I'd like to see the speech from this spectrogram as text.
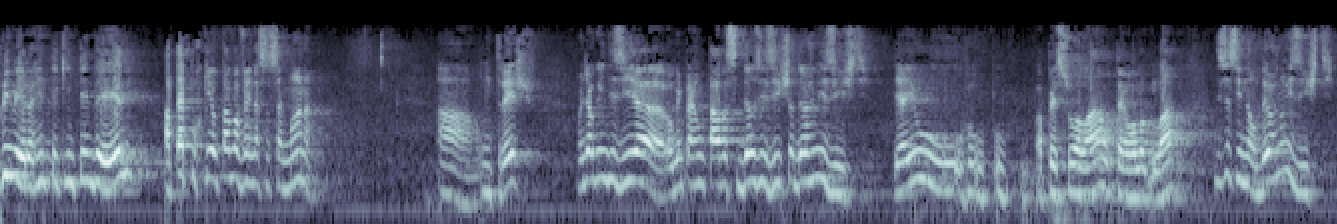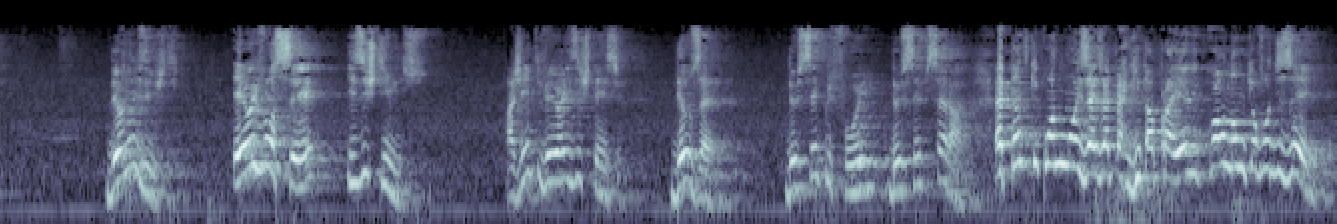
Primeiro, a gente tem que entender ele, até porque eu estava vendo essa semana ah, um trecho onde alguém dizia, alguém perguntava se Deus existe ou Deus não existe. E aí o, o, a pessoa lá, o teólogo lá, disse assim: não, Deus não existe. Deus não existe. Eu e você existimos. A gente veio à existência. Deus é. Deus sempre foi, Deus sempre será. É tanto que quando Moisés vai perguntar para ele qual o nome que eu vou dizer,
